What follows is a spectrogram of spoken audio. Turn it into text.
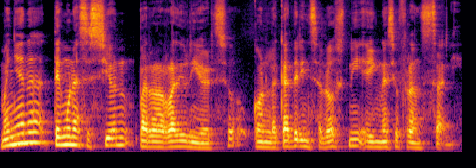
Mañana tengo una sesión para Radio Universo con la Catherine Salosny e Ignacio Franzani.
